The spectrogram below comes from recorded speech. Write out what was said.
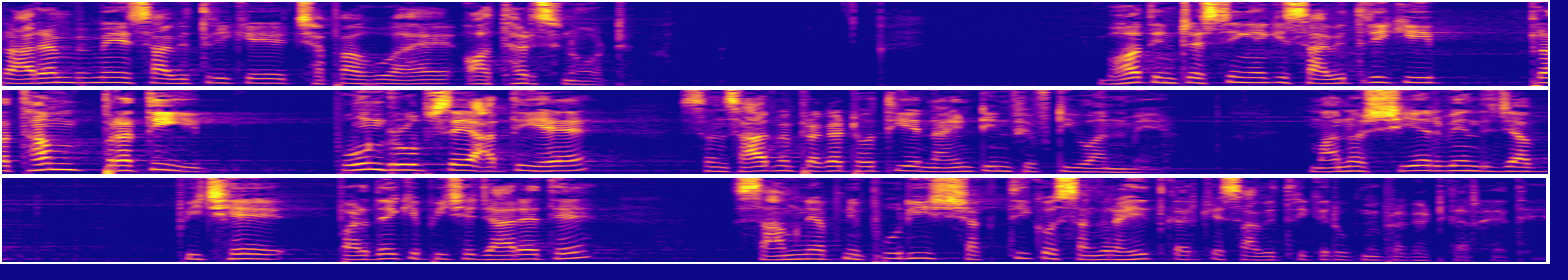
प्रारंभ में सावित्री के छपा हुआ है ऑथर्स नोट बहुत इंटरेस्टिंग है कि सावित्री की प्रथम प्रति पूर्ण रूप से आती है, संसार में प्रकट होती है 1951 में। मानो शेयरविंद जब पीछे, पर्दे के पीछे जा रहे थे, सामने अपनी पूरी शक्ति को संग्रहित करके सावित्री के रूप में प्रकट कर रहे थे।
